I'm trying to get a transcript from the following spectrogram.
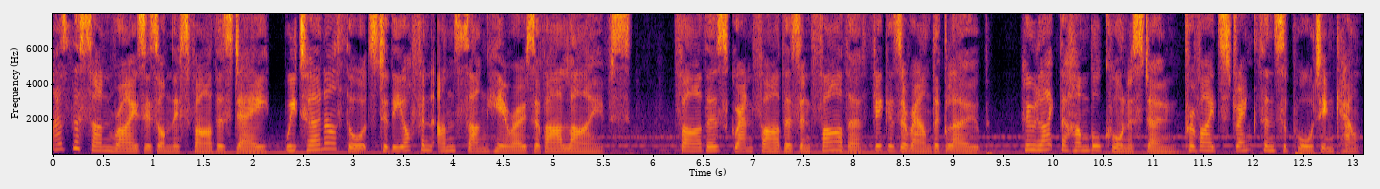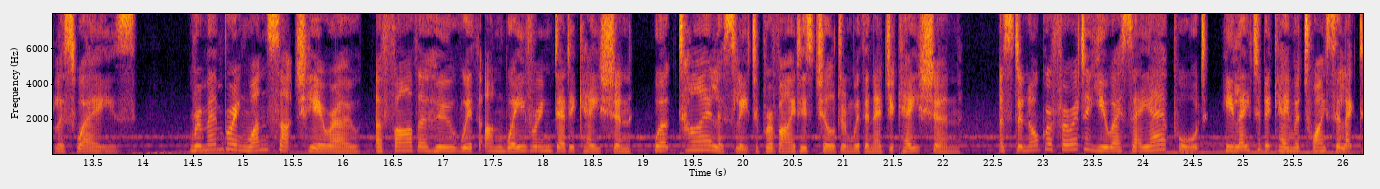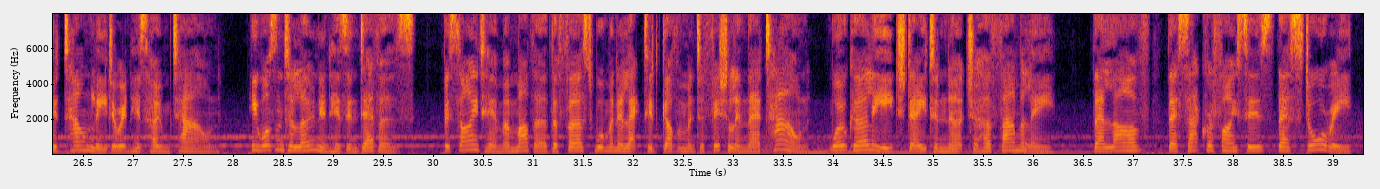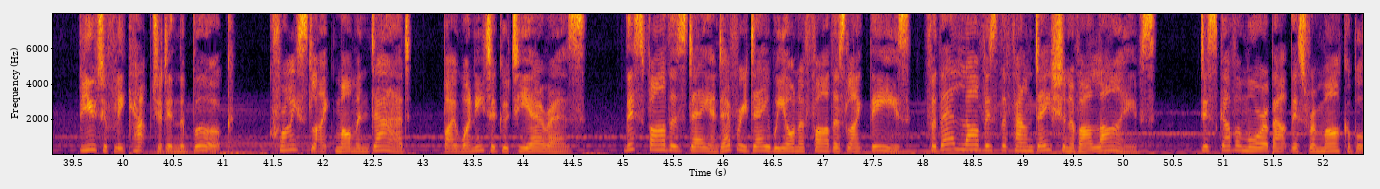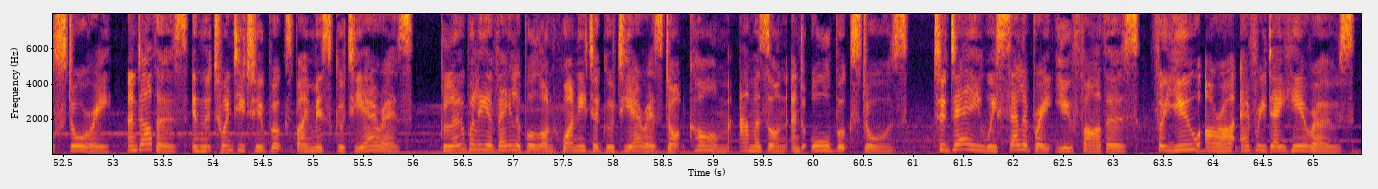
As the sun rises on this Father's Day, we turn our thoughts to the often unsung heroes of our lives. Fathers, grandfathers, and father figures around the globe, who, like the humble cornerstone, provide strength and support in countless ways. Remembering one such hero, a father who, with unwavering dedication, worked tirelessly to provide his children with an education. A stenographer at a USA airport, he later became a twice elected town leader in his hometown. He wasn't alone in his endeavors. Beside him, a mother, the first woman elected government official in their town, woke early each day to nurture her family. Their love, their sacrifices, their story, beautifully captured in the book, Christ-like Mom and Dad, by Juanita Gutierrez. This Father's Day and every day we honor fathers like these, for their love is the foundation of our lives. Discover more about this remarkable story and others in the 22 books by Miss Gutierrez, globally available on juanitagutierrez.com, Amazon, and all bookstores. Today we celebrate you, fathers, for you are our everyday heroes.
